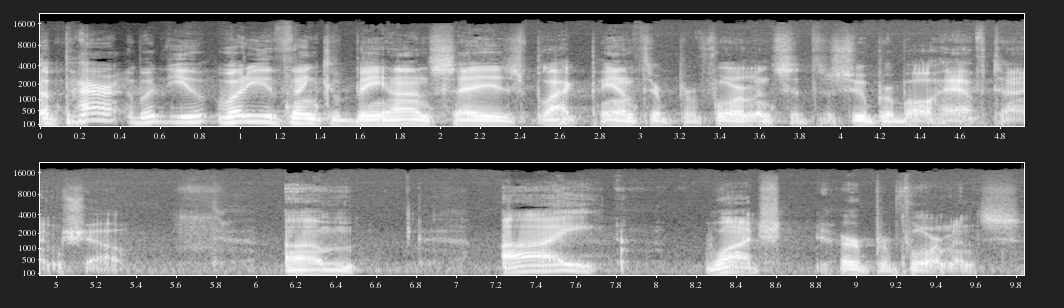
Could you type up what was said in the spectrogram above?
apparent, what do you what do you think of Beyonce's Black Panther performance at the Super Bowl halftime show? Um, I watched her performance,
